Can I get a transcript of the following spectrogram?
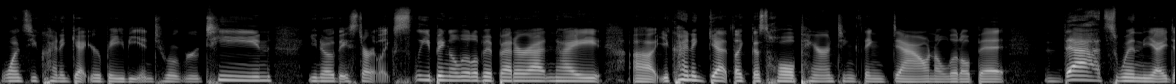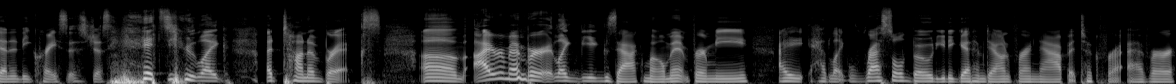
once you kind of get your baby into a routine, you know, they start like sleeping a little bit better at night. Uh, you kind of get like this whole parenting thing down a little bit that's when the identity crisis just hits you like a ton of bricks. Um, I remember like the exact moment for me. I had like wrestled Bodhi to get him down for a nap. It took forever.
